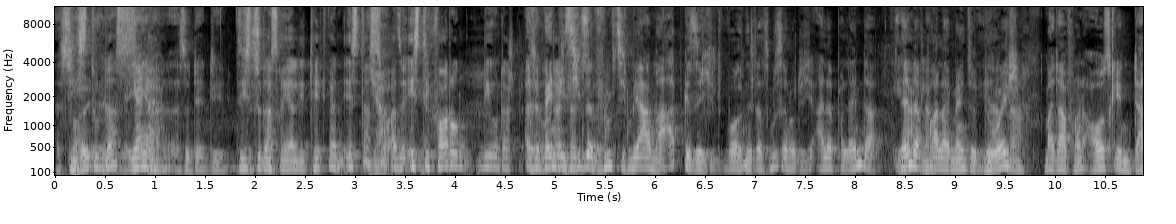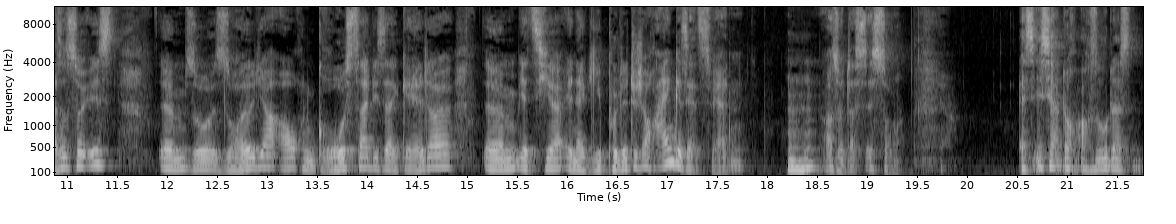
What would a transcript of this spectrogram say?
Siehst soll, du das? Ja, ja. Also der, die, Siehst du das Realität werden? Ist das ja, so? Also ist die Forderung, die unterstützt? Also wenn die 750 Milliarden mal abgesichert worden sind, das muss ja natürlich alle Länder, ja, Länderparlamente klar. durch, ja, mal davon ausgehen, dass es so ist. Ähm, so soll ja auch ein Großteil dieser Gelder ähm, jetzt hier energiepolitisch auch eingesetzt werden. Mhm. Also das ist so. Ja. Es ist ja doch auch so, dass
